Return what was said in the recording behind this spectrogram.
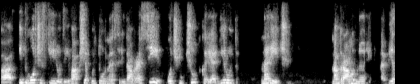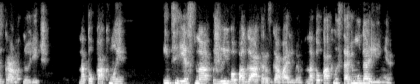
А, и творческие люди, и вообще культурная среда в России очень чутко реагируют на речь, на грамотную речь, на безграмотную речь, на то, как мы интересно, живо, богато разговариваем, на то, как мы ставим ударение.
